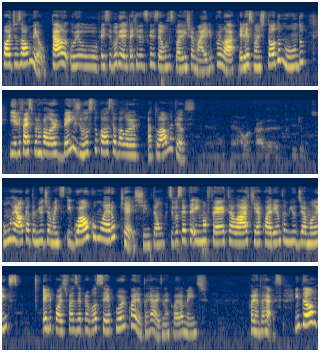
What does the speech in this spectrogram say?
pode usar o meu, tá? O, o Facebook dele tá aqui na descrição, vocês podem chamar ele por lá. Ele responde todo mundo e ele faz por um valor bem justo. Qual é o seu valor atual, Matheus? Um real cada mil diamantes, igual como era o cash. Então, se você tem uma oferta lá que é 40 mil diamantes, ele pode fazer para você por 40 reais, né? Claramente. 40 reais. Então,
